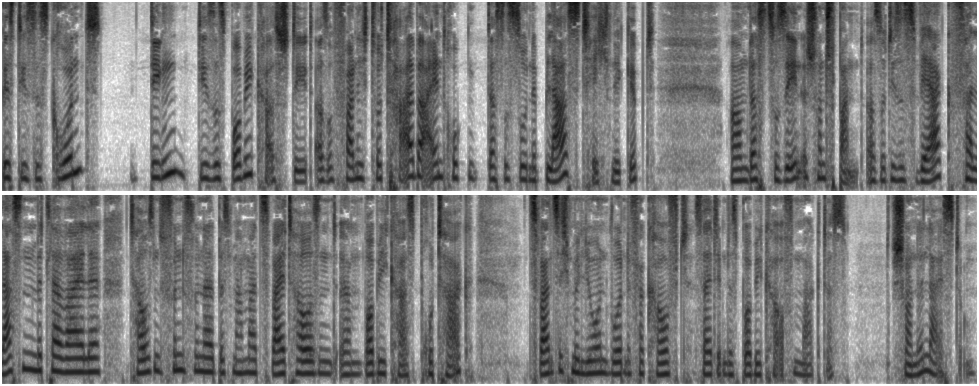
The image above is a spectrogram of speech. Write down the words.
bis dieses Grundding dieses Bobbycars steht. Also fand ich total beeindruckend, dass es so eine Blastechnik gibt. Ähm, das zu sehen ist schon spannend. Also dieses Werk verlassen mittlerweile 1500 bis manchmal 2000 ähm, Bobbycars pro Tag. 20 Millionen wurden verkauft, seitdem das Bobbycar auf dem Markt ist. Schon eine Leistung.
